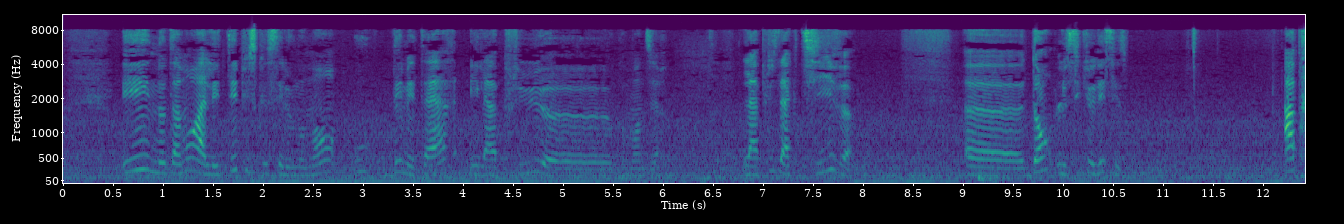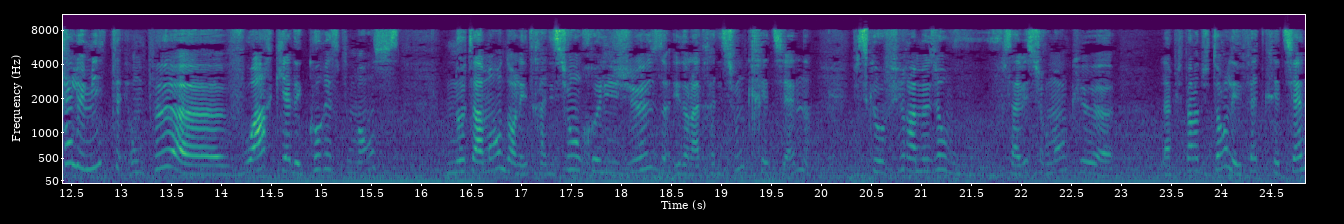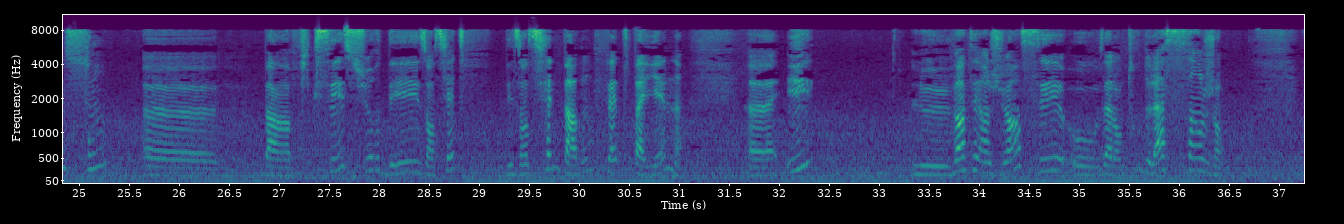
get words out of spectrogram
et notamment à l'été puisque c'est le moment où Déméter est la plus euh, comment dire la plus active euh, dans le cycle des saisons. Après le mythe, on peut euh, voir qu'il y a des correspondances, notamment dans les traditions religieuses et dans la tradition chrétienne, puisque au fur et à mesure, vous, savez sûrement que la plupart du temps, les fêtes chrétiennes sont ben, fixées sur des anciennes anciennes fêtes païennes. Euh, et le 21 juin, c'est aux alentours de la Saint-Jean.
